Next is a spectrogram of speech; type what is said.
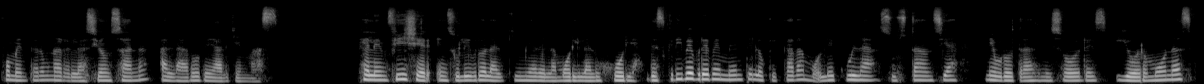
fomentar una relación sana al lado de alguien más. Helen Fisher, en su libro La alquimia del amor y la lujuria, describe brevemente lo que cada molécula, sustancia, neurotransmisores y hormonas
